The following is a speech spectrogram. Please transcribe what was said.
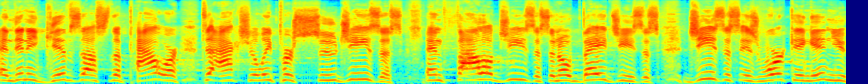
and then He gives us the power to actually pursue Jesus and follow Jesus and obey Jesus. Jesus is working in you.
